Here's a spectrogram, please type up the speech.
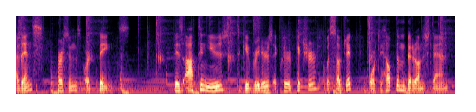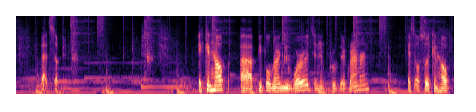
events, persons, or things. It is often used to give readers a clearer picture of a subject or to help them better understand that subject. It can help uh, people learn new words and improve their grammar. It's also, it can help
